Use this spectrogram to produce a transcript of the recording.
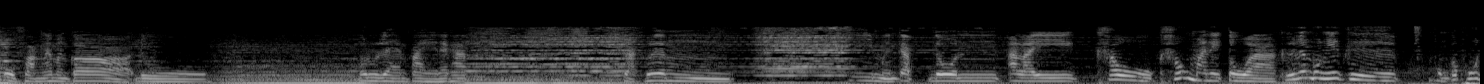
โอ้ฟังแล้วมันก็ดูรุนแรงไปนะครับ จากเรื่องที่เหมือนกับโดนอะไรเข้าเข้ามาในตัว คือเรื่องพวกนี้คือ ผมก็พูด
